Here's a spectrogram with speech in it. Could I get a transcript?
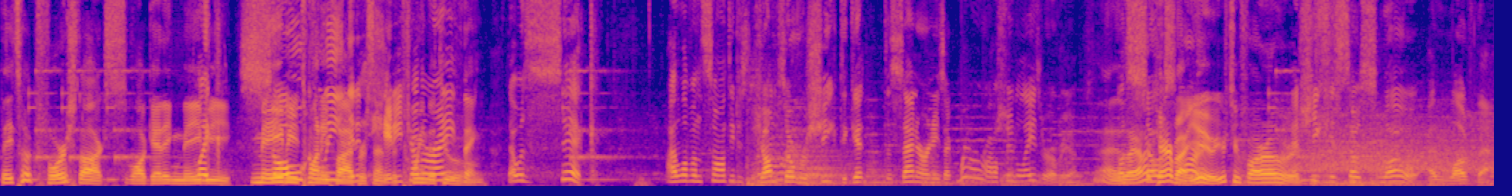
They took four stocks while getting maybe like maybe so clean. They 25 didn't percent hit each between other the or two of anything. them. That was sick. I love when Santi just jumps over Sheik to get to center, and he's like, "I'll shoot a laser over you." Yeah, he's like, I don't so care about you. You're too far over. And Sheik is so slow. I love that.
